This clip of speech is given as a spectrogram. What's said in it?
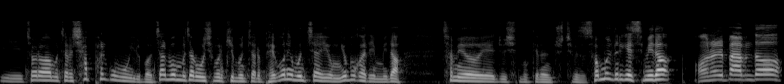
이 전화 문자는 샵 8001번, 짧은 문자는 50원, 긴 문자는 100원의 문자 이용료 부과됩니다. 참여해 주신 분께는 추첨해서 선물 드리겠습니다. 오늘 밤도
